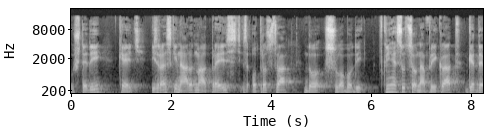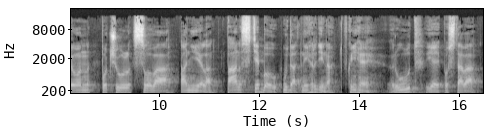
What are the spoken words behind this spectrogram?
už vtedy, keď izraelský národ mal prejsť z otroctva do slobody. V knihe sudcov napríklad Gedeon počul slova aniela. Pán s tebou, udatný hrdina. V knihe Rúd je postava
